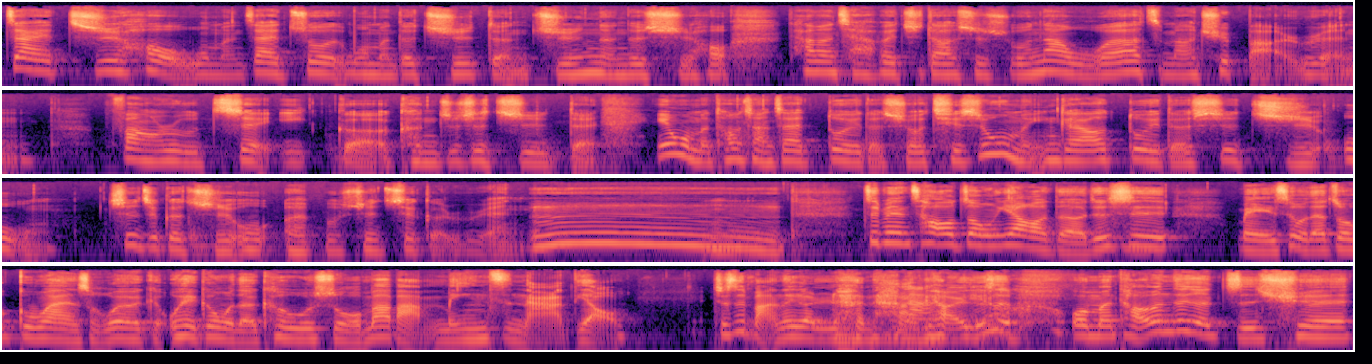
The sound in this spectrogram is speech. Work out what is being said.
在之后我们在做我们的职等职能的时候，他们才会知道是说，那我要怎么样去把人。放入这一个可能就是枝等，因为我们通常在对的时候，其实我们应该要对的是植物，是这个植物，而不是这个人。嗯，嗯，这边超重要的就是每一次我在做顾案的时候，我也我会跟我的客户说，我们要把名字拿掉。就是把那个人 拿掉，也就是我们讨论这个职缺，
